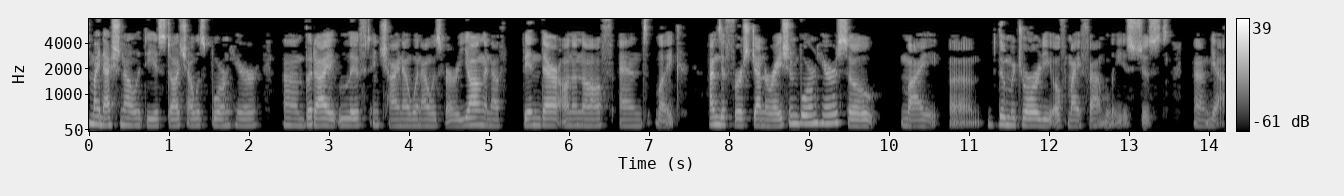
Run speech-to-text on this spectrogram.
My nationality is Dutch. I was born here, um, but I lived in China when I was very young, and I've been there on and off. And like I'm the first generation born here, so my um, the majority of my family is just um, yeah,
